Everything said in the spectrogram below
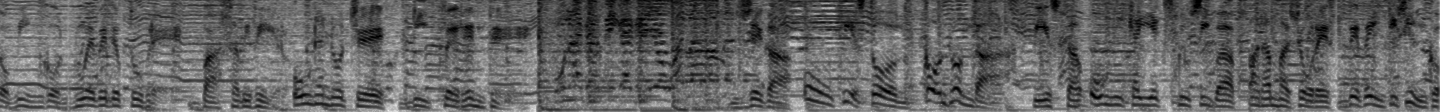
Domingo 9 de octubre vas a vivir una noche diferente. Llega un fiestón con onda. Fiesta única y exclusiva para mayores de 25.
